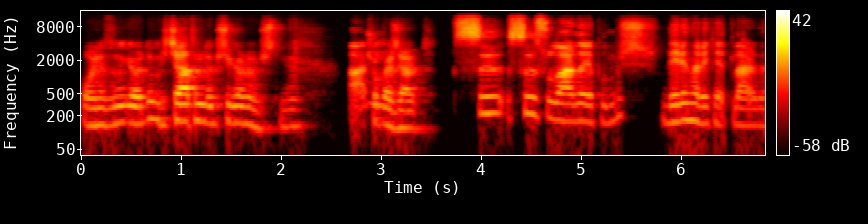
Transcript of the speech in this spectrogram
Oynadığını gördüm. Hiç hayatımda bir şey görmemiştim ya. Abi Çok acayip. sığ, sığ sularda yapılmış derin hareketlerde.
